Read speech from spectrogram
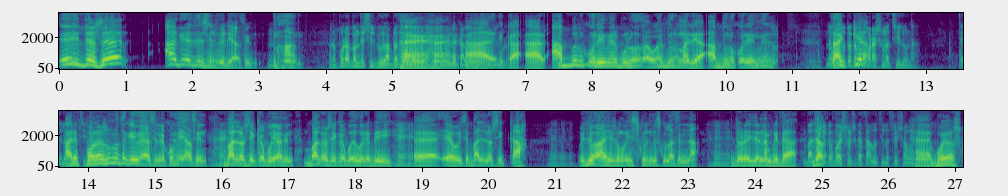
এই দেশের আগে যে শিল্পীটি আছেন মানে পুরাতন যে শিল্পীগুলো আপনার হ্যাঁ হ্যাঁ। আর আর আব্দুল করিমের বল মারিয়া আব্দুল করিমের পড়াশোনা ছিল না আরে পড়াশোনা তো কেউ না কমে আছেন বাল্য শিক্ষা বই আছেন বাল্য শিক্ষা বই বেহি এ হয়েছে বাল্য শিক্ষা। হ্যাঁ, হ্যাঁ, বুঝছ? আর সেই সময় স্কুল মিস্কুল আছেন না। ধরো এই যে নাম সময়। হ্যাঁ বয়স্ক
